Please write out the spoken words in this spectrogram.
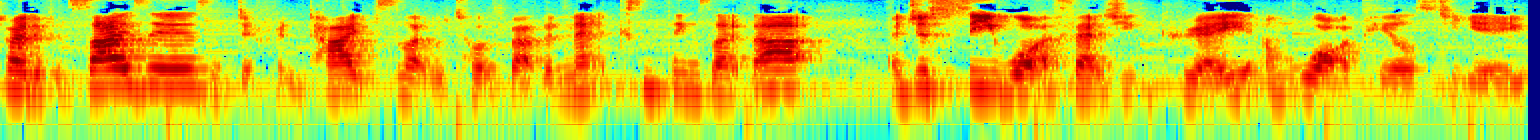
try different sizes and different types, like we talked about the necks and things like that, and just see what effects you can create and what appeals to you.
